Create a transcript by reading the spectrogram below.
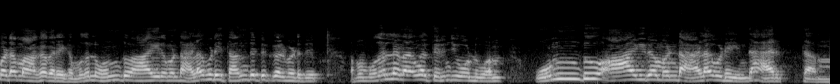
படமாக வரைக. முதல்ல ஒன்று ஆயிரம் என்ற அளவிடை தந்துட்டு கேள்விடுது அப்போ முதல்ல நாங்கள் தெரிஞ்சு கொள்வோம். ஒன்று ஆயிரம் என்ற அளவிடை இந்த அர்த்தம்.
